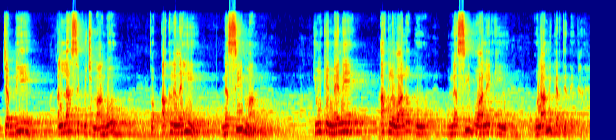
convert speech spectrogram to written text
जब भी अल्लाह से कुछ मांगो तो अक्ल नहीं, नसीब मांगो। क्योंकि मैंने अक्ल वालों को नसीब वाले की गुलामी करते देखा है।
